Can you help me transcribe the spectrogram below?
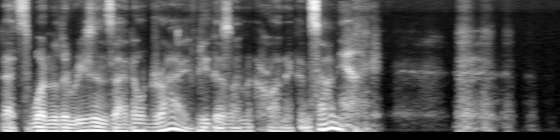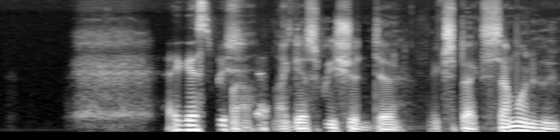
That's one of the reasons I don't drive because I'm a chronic insomniac. I guess we should. Well, I guess we should uh, expect someone who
